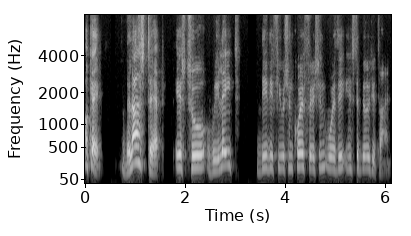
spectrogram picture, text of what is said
Okay, the last step is to relate the diffusion coefficient with the instability time.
